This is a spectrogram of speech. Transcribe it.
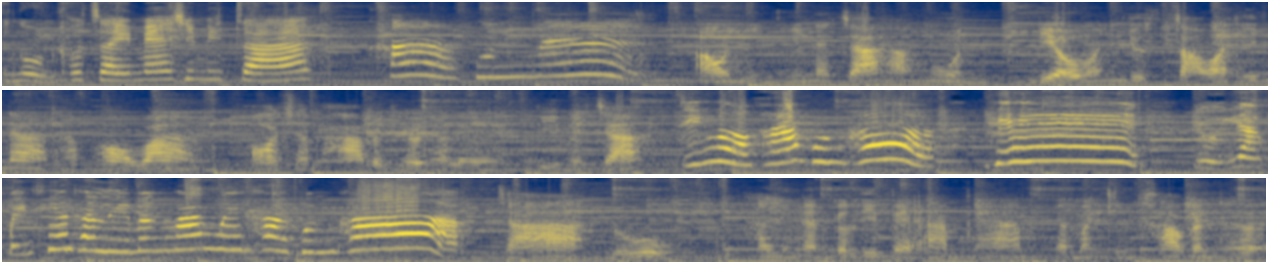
องุ่นเข้าใจแม่ใช่ไหมจ๊ะ ค่ะคุณแม่ เอาอย่างนี้นะจ๊ะองุ่น เดี๋ยววันหยุดเสาร์อาทิตย์หน้าถ้าพ่อว่าง พ่อจะพาไปเที่ยวทะเลดีไหมจ๊ะ จริงเหรอคะคุณพ่อเฮ้หนูอยากไปเที่ยวทะเลมากๆเลยค่ะคุณพ่อ จ้าลูก ถ้าอย่างนั้นก็รีบไปอาบน้ำแล้วมากินข้าวกันเถอะ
